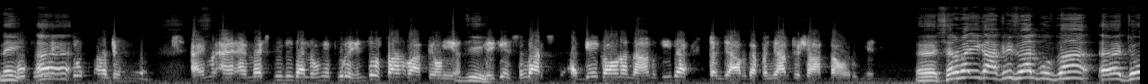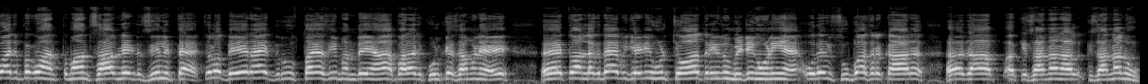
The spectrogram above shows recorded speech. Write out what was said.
ਨਹੀਂ, ਐਮਐਸਪੀ ਦੀ ਗੱਲ ਹੋਣੀ ਪੂਰੇ ਹਿੰਦੁਸਤਾਨ ਵਾਸਤੇ ਹੋਣੀ ਹੈ। ਲੇਕਿਨ ਸੰਘਰਸ਼ ਅੱਗੇ ਕੌਣ ਆ? ਨਾਮ ਕਿਹਦਾ ਪੰਜਾਬ ਦਾ। ਪੰਜਾਬ 'ਚ ਸ਼ਹਾਦਤਾਂ ਹੋ ਰਹੀਆਂ ਸ਼ਰਮਾ ਜੀ ਇੱਕ ਆਖਰੀ ਸਵਾਲ ਪੁੱਛਦਾ ਜੋ ਅੱਜ ਭਗਵੰਤ ਮਾਨ ਸਾਹਿਬ ਨੇ ਡਿਸੀਜਨ ਲਿੱਤਾ ਚਲੋ ਦੇਰ ਆਏ ਦਰੁਸਤ ਆਏ ਅਸੀਂ ਮੰਨਦੇ ਹਾਂ ਪਰ ਅੱਜ ਖੁੱਲ ਕੇ ਸਾਹਮਣੇ ਆਏ। ਤੁਹਾਨੂੰ ਲੱਗਦਾ ਹੈ ਵੀ ਜਿਹੜੀ ਹੁਣ 14 ਤਰੀਕ ਨੂੰ ਮੀਟਿੰਗ ਹੋਣੀ ਹੈ ਉਹਦੇ ਵਿੱਚ ਸੂਬਾ ਸਰਕਾਰ ਦਾ ਕਿਸਾਨਾਂ ਨਾਲ ਕਿਸਾਨਾਂ ਨੂੰ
